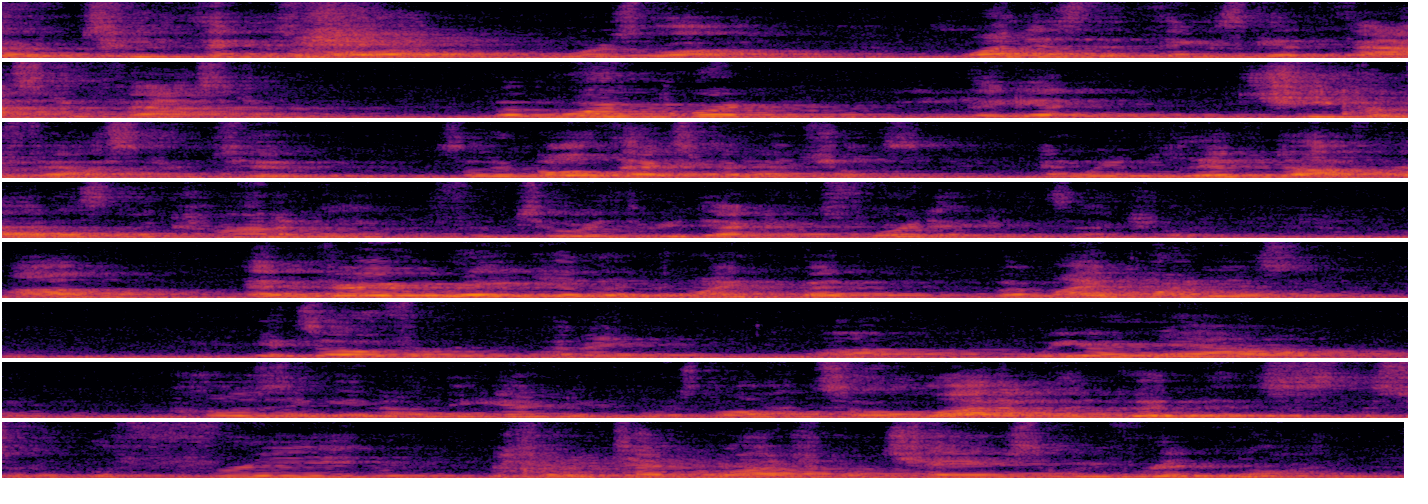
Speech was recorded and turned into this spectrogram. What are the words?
of two things fall out of Moore's law. One is that things get faster, faster. But more important, they get cheaper faster too. So they're both exponentials. And we've lived off that as an economy for two or three decades, four decades actually, um, at a very regular point. But, but my point is, it's over. I mean, um, we are now closing in on the end of Moore's law. And so a lot of the goodness, the sort of the free sort of technological change that we've ridden on,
